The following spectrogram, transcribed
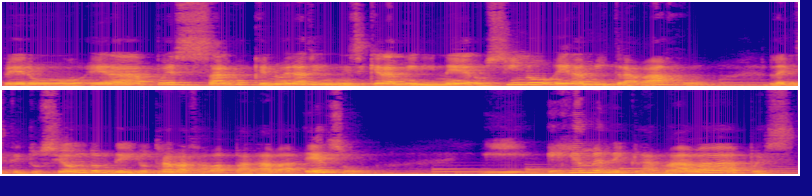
pero era pues algo que no era ni siquiera mi dinero, sino era mi trabajo. La institución donde yo trabajaba pagaba eso. Y ella me reclamaba pues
